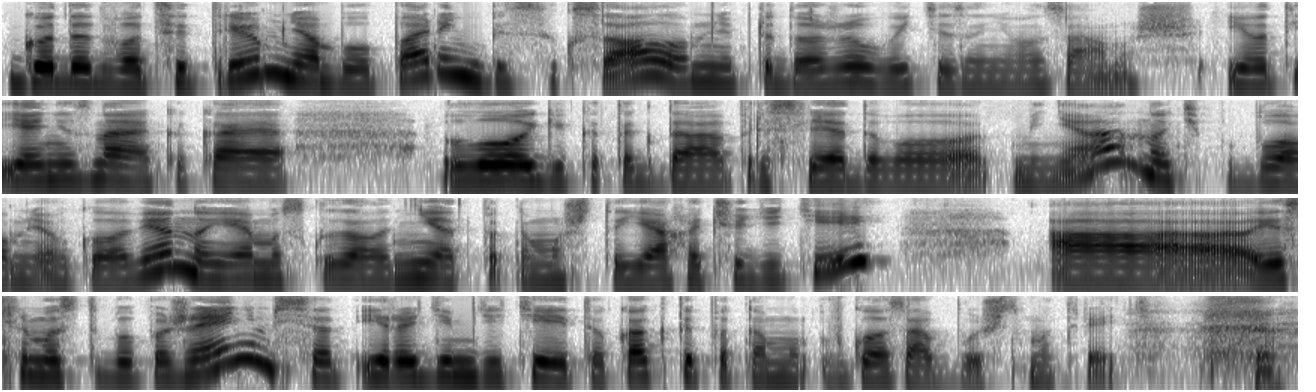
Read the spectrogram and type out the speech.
года 23, у меня меня был парень бисексуал, он мне предложил выйти за него замуж. И вот я не знаю, какая логика тогда преследовала меня, ну, типа, была у меня в голове, но я ему сказала нет, потому что я хочу детей, а если мы с тобой поженимся и родим детей, то как ты потом в глаза будешь смотреть?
